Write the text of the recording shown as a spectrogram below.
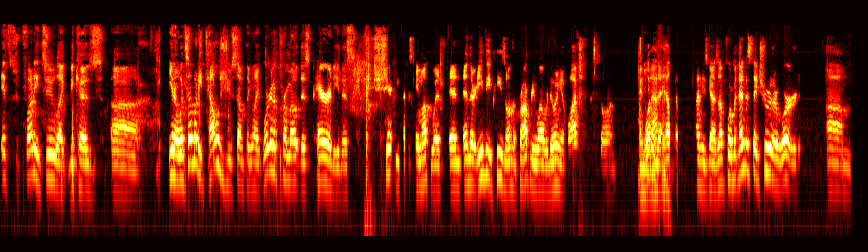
it's funny too, like because uh, you know when somebody tells you something like we're going to promote this parody, this shit you guys came up with, and and their EVPs on the property while we're doing it, watching this, going, And what in the hell signed these guys up for? But then to stay true to their word, um,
